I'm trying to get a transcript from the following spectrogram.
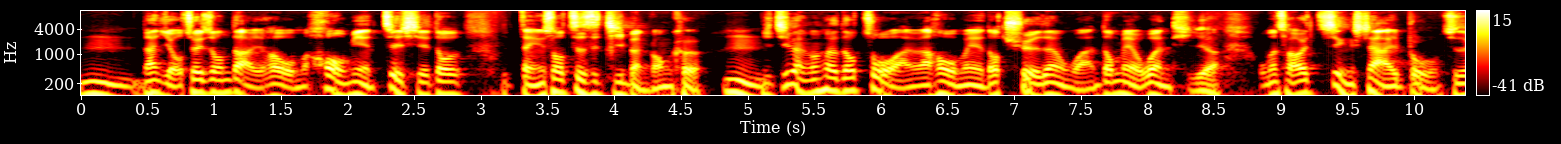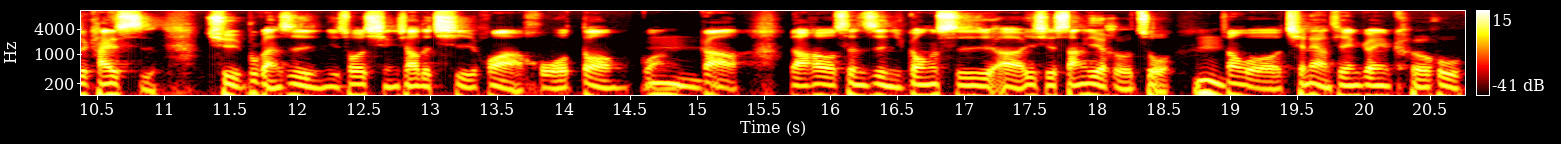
嗯，那有追踪到以后，我们后面这些都等于说这是基本功课。嗯，你基本功课都做完，然后我们也都确认完都没有问题了，我们才会进下一步，就是开始去，不管是你说行销的企划、活动、广告，嗯、然后甚至。你公司呃一些商业合作，嗯，像我前两天跟客户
